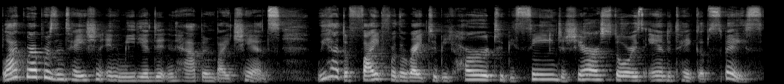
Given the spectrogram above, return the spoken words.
Black representation in media didn't happen by chance. We had to fight for the right to be heard, to be seen, to share our stories, and to take up space.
